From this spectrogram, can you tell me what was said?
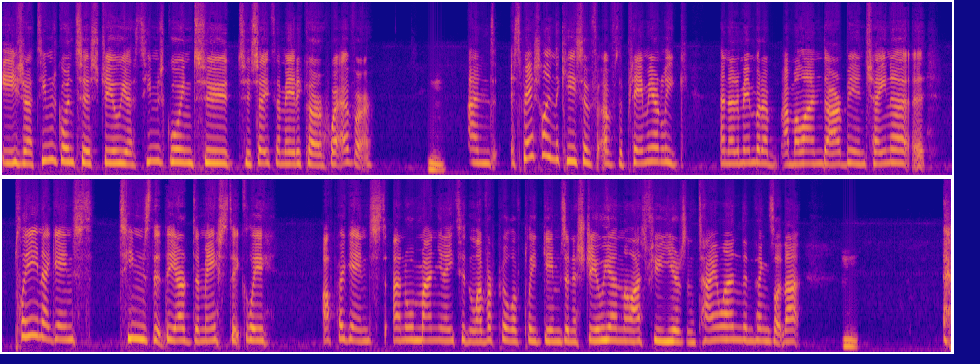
Asia, teams going to Australia, teams going to, to South America or whatever. And especially in the case of, of the Premier League, and I remember a, a Milan derby in China, uh, playing against teams that they are domestically up against. I know Man United and Liverpool have played games in Australia in the last few years in Thailand and things like that. Hmm.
